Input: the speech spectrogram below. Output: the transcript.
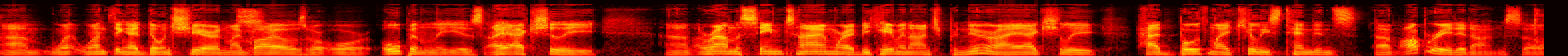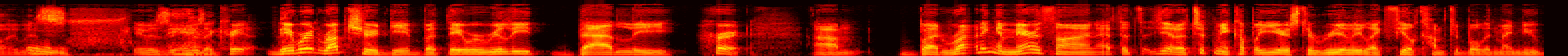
um, one, one thing i don't share in my bios or, or openly is i actually um, around the same time where i became an entrepreneur i actually had both my achilles tendons um, operated on so it was it was man. it was a cra- they weren't ruptured gabe but they were really badly hurt. Um, but running a marathon at the you know it took me a couple of years to really like feel comfortable in my new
